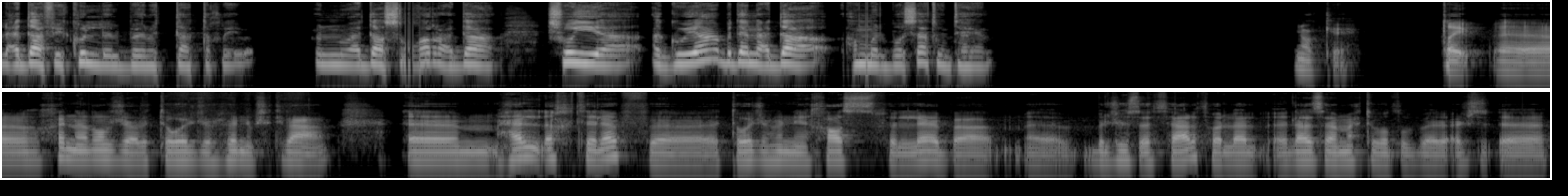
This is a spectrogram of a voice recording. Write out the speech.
الأعداء في كل البيونتات تقريبا. انه اعداء صغار اعداء شوية أقوياء بعدين اعداء هم البوسات وانتهينا أوكي طيب آه خلينا نرجع للتوجه الفني بشكل عام هل اختلف آه، التوجه الفني خاص في اللعبة آه، بالجزء الثالث ولا لا زال محتفظ آه،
